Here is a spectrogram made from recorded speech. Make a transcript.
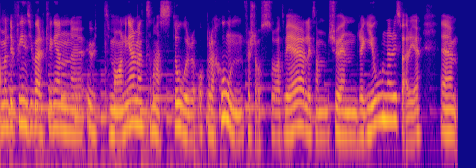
Ja men det finns ju verkligen eh, utmaningar med en sån här stor operation förstås och att vi är liksom 21 regioner i Sverige. Ehm,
